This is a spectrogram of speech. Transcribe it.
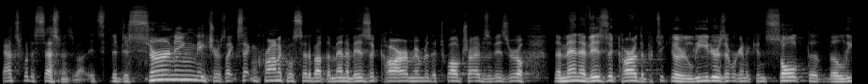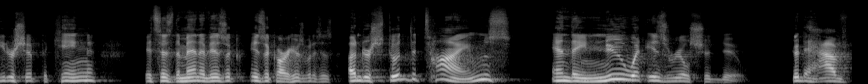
That's what assessment's about. It's the discerning nature. It's like Second Chronicles said about the men of Issachar. Remember the 12 tribes of Israel? The men of Issachar, the particular leaders that were going to consult, the, the leadership, the king. It says the men of Issachar, here's what it says understood the times and they knew what Israel should do. Good to have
